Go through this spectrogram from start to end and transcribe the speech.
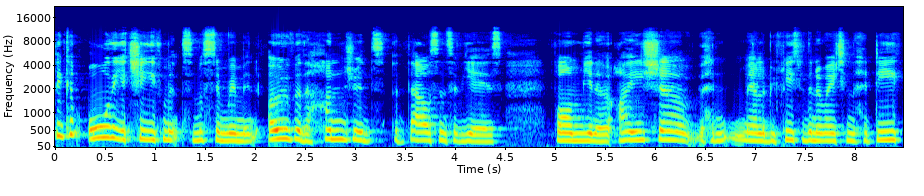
think of all the achievements of Muslim women over the hundreds and thousands of years, from you know Aisha, may Allah be pleased with the narrating the Hadith,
